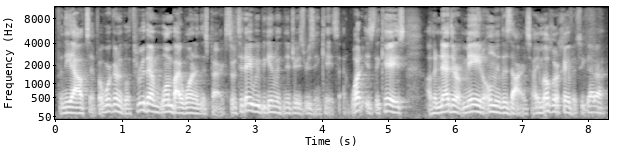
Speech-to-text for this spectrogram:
from the outset. But we're going to go through them one by one in this parak. So today we begin with Nidre's reason case. What is the case of a neder made only lizaris? So you got to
